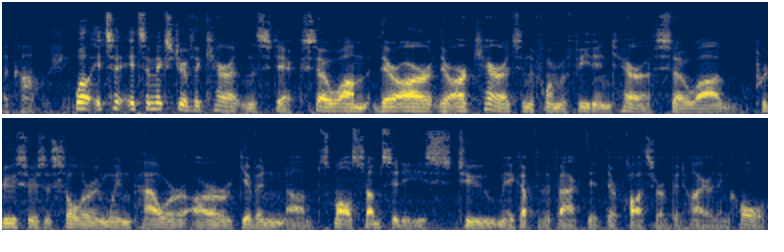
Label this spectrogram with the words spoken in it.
accomplishing? Well, it's a it's a mixture of the carrot and the stick. So um, there are there are carrots in the form of feed-in tariffs. So uh, producers of solar and wind power are given um, small subsidies to make up for the fact that their costs are a bit higher than coal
